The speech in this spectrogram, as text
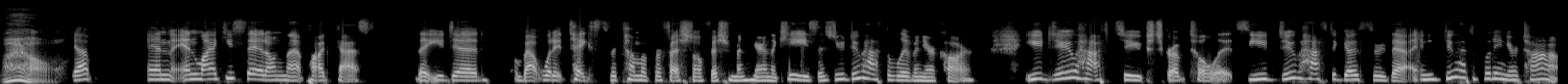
Wow. Yep. And, and like you said on that podcast that you did, about what it takes to become a professional fisherman here in the Keys is you do have to live in your car. You do have to scrub toilets. You do have to go through that and you do have to put in your time.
